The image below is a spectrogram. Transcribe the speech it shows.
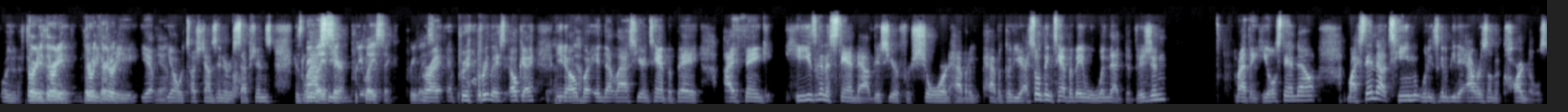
or 30 30 30 30, 30 yep, yeah. you know, touchdowns interceptions. His pre last year pre LASIK, pre LASIK. Right, pre LASIK. Okay. Yeah, you know, yeah. but in that last year in Tampa Bay, I think he's going to stand out this year for sure and have a have a good year. I still think Tampa Bay will win that division but I think he'll stand out. My standout team is going to be the Arizona Cardinals,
